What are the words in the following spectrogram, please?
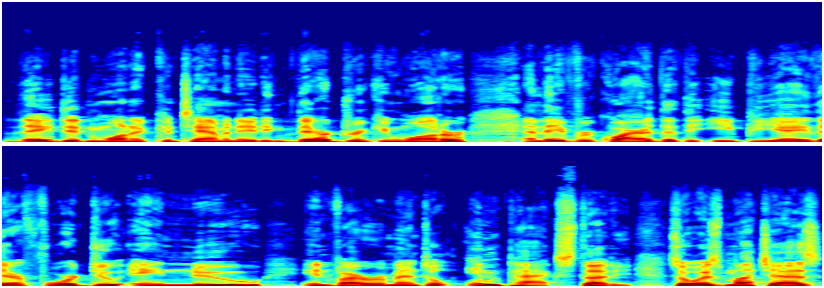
They didn't want it contaminating their drinking water, and they've required that the EPA therefore do a new environmental impact study. So, as much as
